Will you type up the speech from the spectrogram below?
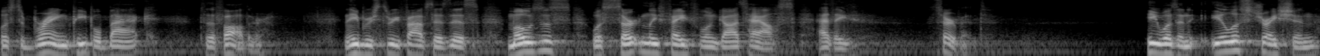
was to bring people back to the Father. And Hebrews 3 5 says this Moses was certainly faithful in God's house as a servant. He was an illustration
